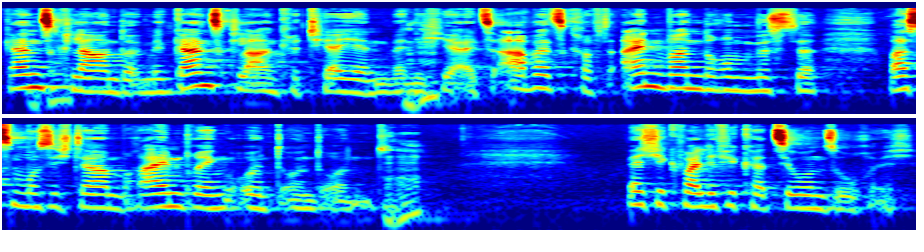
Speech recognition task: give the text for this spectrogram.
Ganz klar und mit ganz klaren Kriterien. Wenn ich mhm. hier als Arbeitskraft einwandern müsste, was muss ich da reinbringen und, und, und. Mhm. Welche Qualifikation suche ich?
